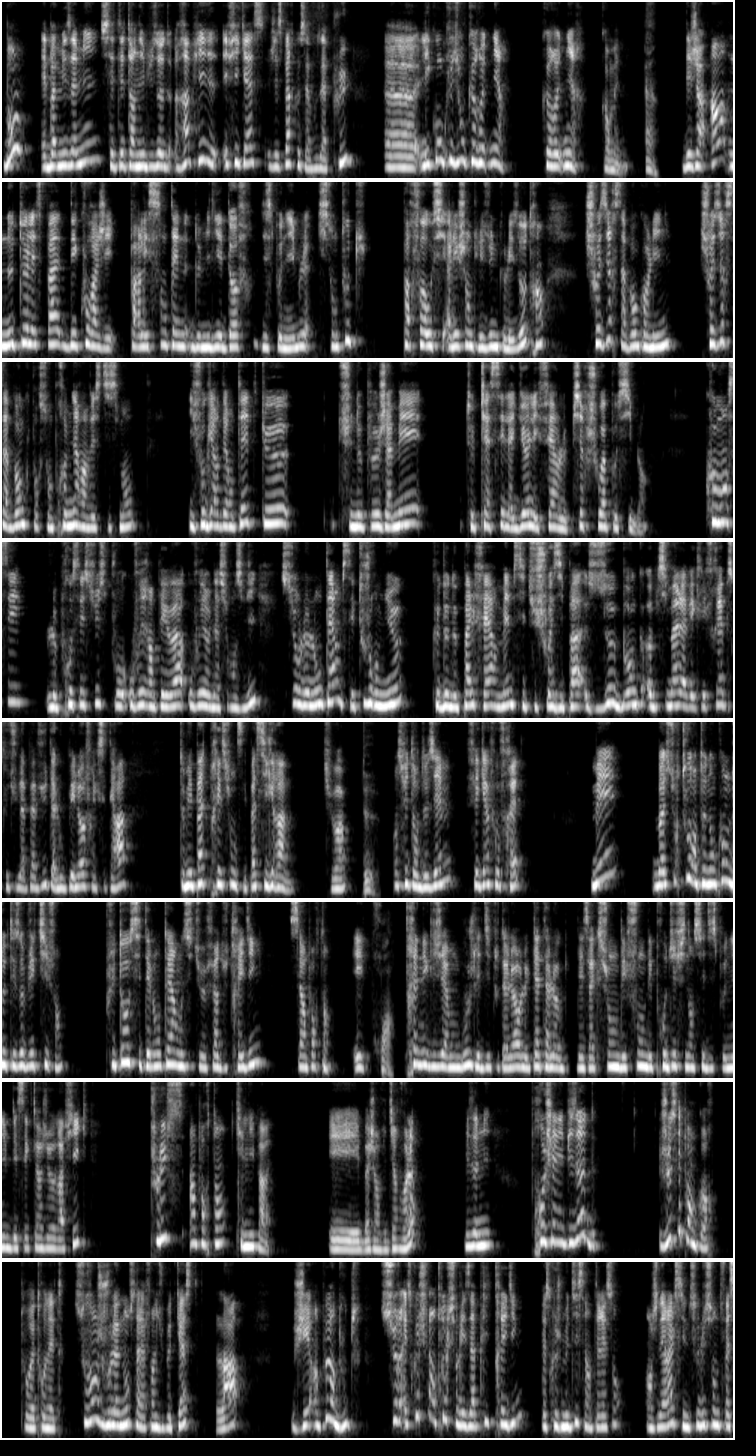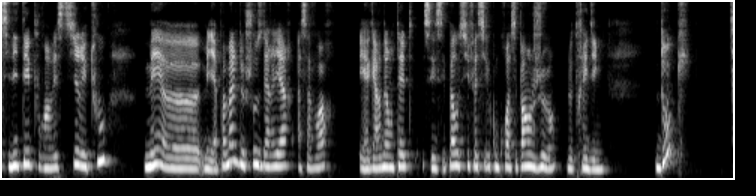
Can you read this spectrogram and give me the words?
Bon, et eh ben mes amis, c'était un épisode rapide, efficace, j'espère que ça vous a plu. les conclusions que retenir? Que retenir quand même. Déjà, un, ne te laisse pas décourager par les centaines de milliers d'offres disponibles, qui sont toutes parfois aussi alléchantes les unes que les autres. Hein. Choisir sa banque en ligne, choisir sa banque pour son premier investissement, il faut garder en tête que tu ne peux jamais te casser la gueule et faire le pire choix possible. Hein. Commencer le processus pour ouvrir un PEA, ouvrir une assurance vie, sur le long terme, c'est toujours mieux que de ne pas le faire, même si tu choisis pas the banque optimale avec les frais parce que tu l'as pas vu, t'as loupé l'offre, etc. Te mets pas de pression, c'est pas si grave, tu vois. Deux. Ensuite, en deuxième, fais gaffe aux frais, mais bah, surtout en tenant compte de tes objectifs. Hein. Plutôt si t'es long terme ou si tu veux faire du trading, c'est important. Et 3. très négligé à mon goût, je l'ai dit tout à l'heure, le catalogue des actions, des fonds, des produits financiers disponibles, des secteurs géographiques, plus important qu'il n'y paraît. Et bah, j'ai envie de dire voilà, mes amis. Prochain épisode Je sais pas encore, pour être honnête. Souvent, je vous l'annonce à la fin du podcast. Là, j'ai un peu un doute sur est-ce que je fais un truc sur les applis de trading? Parce que je me dis c'est intéressant. En général, c'est une solution de facilité pour investir et tout, mais euh, il y a pas mal de choses derrière à savoir et à garder en tête. C'est pas aussi facile qu'on croit. C'est pas un jeu, hein, le trading. Donc,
